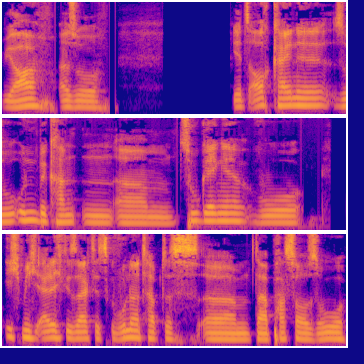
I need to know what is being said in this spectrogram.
ja, also jetzt auch keine so unbekannten ähm, Zugänge, wo ich mich ehrlich gesagt jetzt gewundert habe, dass ähm, da Passau so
